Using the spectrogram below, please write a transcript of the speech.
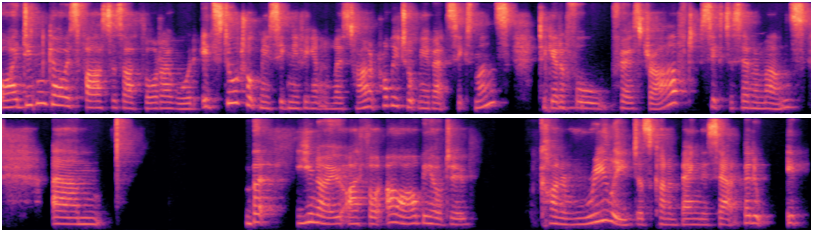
well, I didn't go as fast as I thought I would. It still took me significantly less time. It probably took me about six months to get a mm-hmm. full first draft, six to seven months. Um, but, you know, I thought, oh, I'll be able to kind of really just kind of bang this out. But it, it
